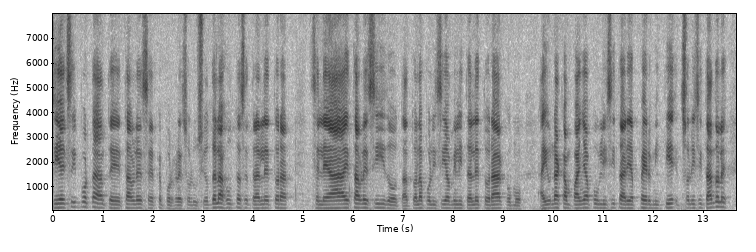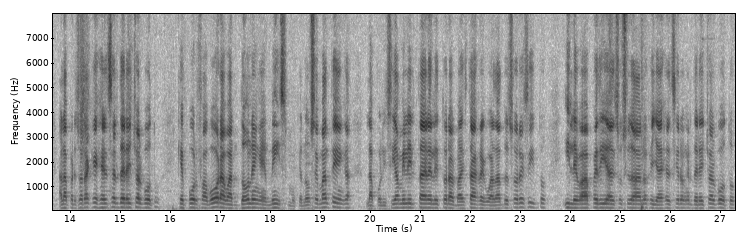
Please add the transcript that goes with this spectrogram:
Sí es importante establecer que por resolución de la Junta Central Electoral se le ha establecido tanto a la Policía Militar Electoral como hay una campaña publicitaria solicitándole a la persona que ejerce el derecho al voto que por favor abandonen el mismo, que no se mantenga. La Policía Militar Electoral va a estar resguardando esos recintos y le va a pedir a esos ciudadanos que ya ejercieron el derecho al voto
